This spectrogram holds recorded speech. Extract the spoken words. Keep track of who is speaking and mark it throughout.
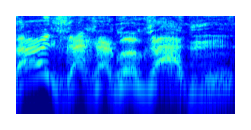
Speaker 1: Sounds like a good garden.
